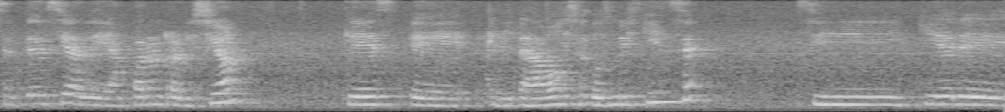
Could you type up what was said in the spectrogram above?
sentencia de amparo en revisión, que es eh, la 11 2015. Si quiere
